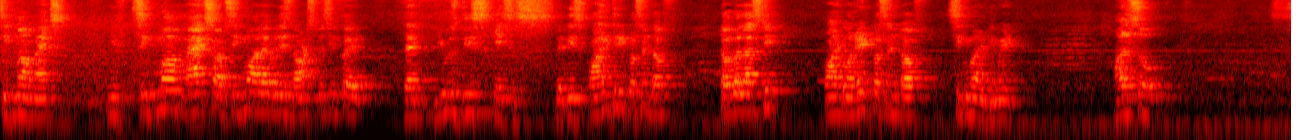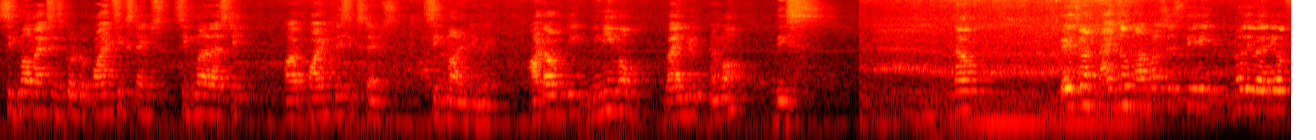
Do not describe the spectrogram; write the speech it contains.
sigma max. If sigma max or sigma allowable is not specified, then use these cases. That is 0.3% of tau elastic, 0.18% of sigma ultimate. Also, sigma max is equal to 0.6 times sigma elastic or 0.36 times sigma ultimate. Adopt the minimum value among these. Now, based on maximum normal stress theory, you know the value of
